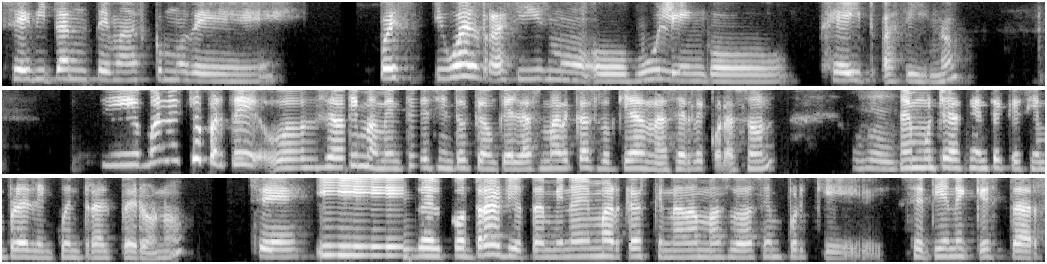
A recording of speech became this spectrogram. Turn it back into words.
se evitan temas como de, pues igual racismo o bullying o hate, así, ¿no? Sí, bueno, es que aparte, o sea, últimamente siento que aunque las marcas lo quieran hacer de corazón, hay mucha gente que siempre le encuentra el pero, ¿no? Sí. Y del contrario, también hay marcas que nada más lo hacen porque se tiene que estar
